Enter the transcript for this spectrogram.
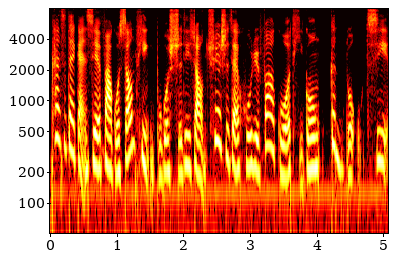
看似在感谢法国相挺，不过实际上却是在呼吁法国提供更多武器。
